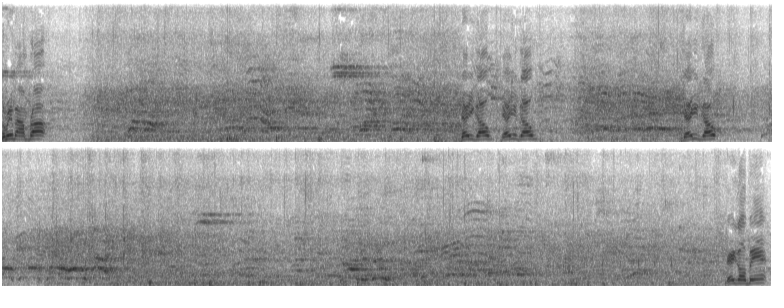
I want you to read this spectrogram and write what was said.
Good rebound, Brock. There you go. There you go. There you go. There you go, Ben.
